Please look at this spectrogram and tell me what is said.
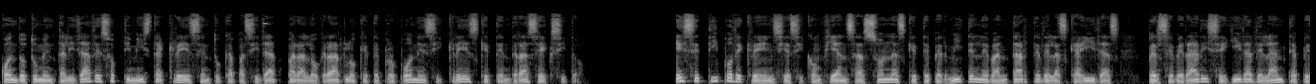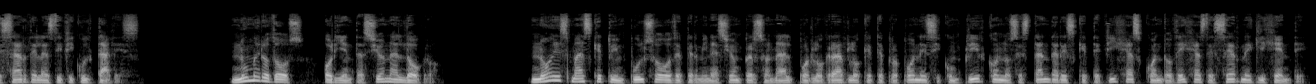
Cuando tu mentalidad es optimista crees en tu capacidad para lograr lo que te propones y crees que tendrás éxito. Ese tipo de creencias y confianza son las que te permiten levantarte de las caídas, perseverar y seguir adelante a pesar de las dificultades. Número 2. Orientación al logro. No es más que tu impulso o determinación personal por lograr lo que te propones y cumplir con los estándares que te fijas cuando dejas de ser negligente.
